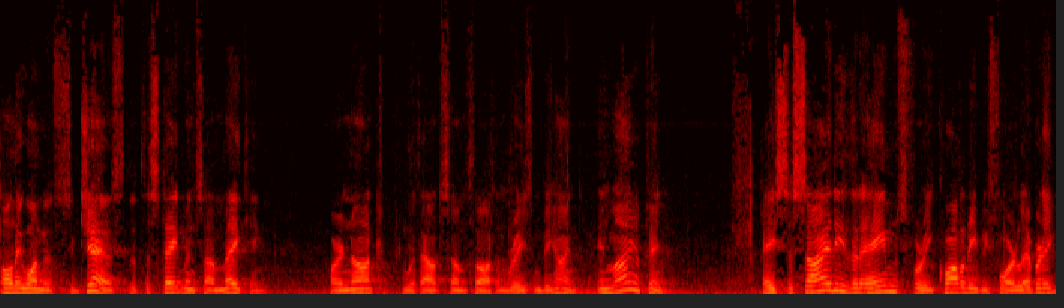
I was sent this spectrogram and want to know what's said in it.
only want to suggest that the statements I'm making are not without some thought and reason behind them. In my opinion, a society that aims for equality before liberty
